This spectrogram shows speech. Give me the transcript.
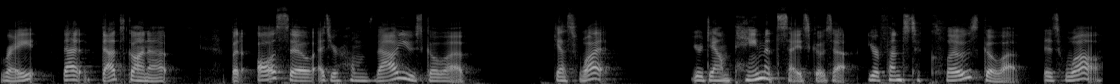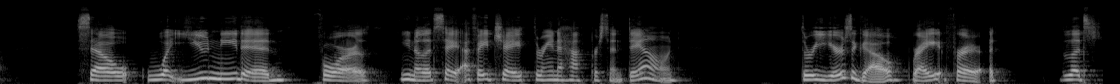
right? that that's gone up. But also as your home values go up, guess what? Your down payment size goes up. Your funds to close go up as well. So what you needed for, you know, let's say FHA three and a half percent down three years ago, right? For a let's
